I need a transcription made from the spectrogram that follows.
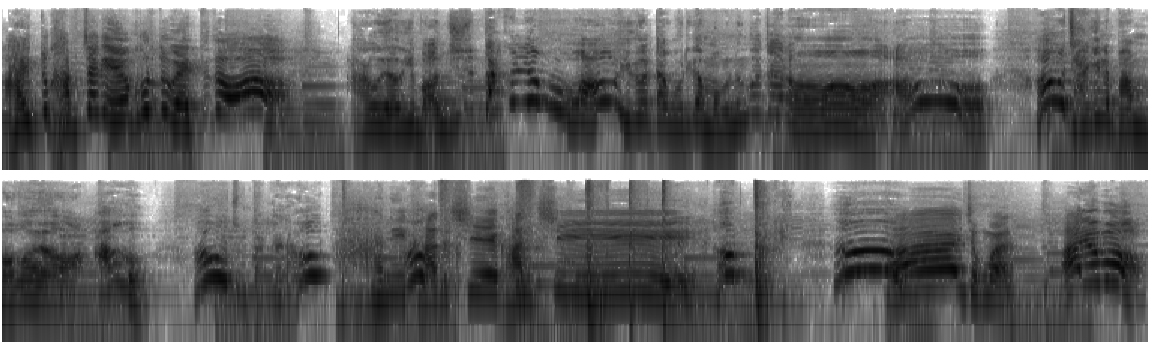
아이, 또 갑자기 에어컨을 또 왜 뜯어? 아우 여기 먼지 좀 닦으려고 아우 아우 이걸 다 우리가 먹는 거잖아. 아우 아우 자기는 밥 먹어요. 아우 아우 좀 닦아. 아우 아니 같이 해 같이. 아우 아이 정말. 아 여보.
